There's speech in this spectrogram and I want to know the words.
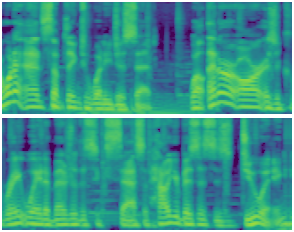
I want to add something to what he just said. While NRR is a great way to measure the success of how your business is doing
